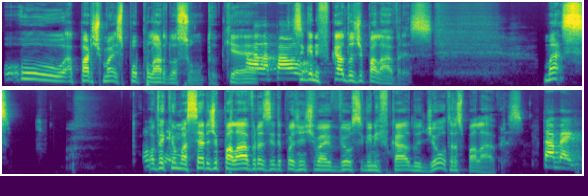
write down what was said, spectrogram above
o, a parte mais popular do assunto, que é Fala, significado de palavras. Mas okay. houve aqui uma série de palavras e depois a gente vai ver o significado de outras palavras. Tá bem.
